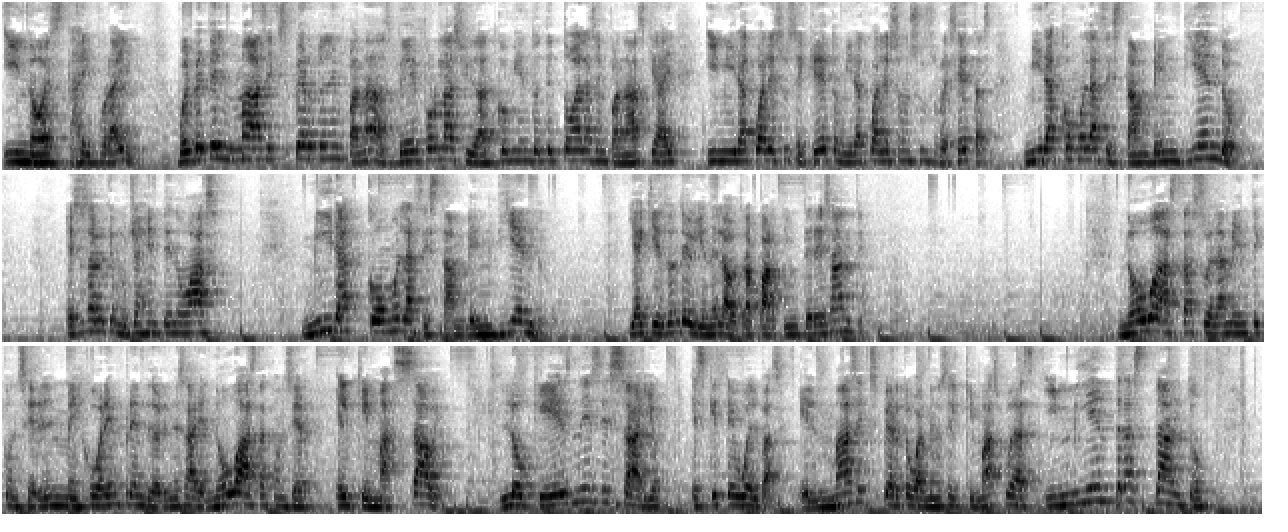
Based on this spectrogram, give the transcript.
y no está ahí por ahí. Vuélvete el más experto en empanadas. Ve por la ciudad comiéndote todas las empanadas que hay y mira cuál es su secreto, mira cuáles son sus recetas, mira cómo las están vendiendo. Eso es algo que mucha gente no hace. Mira cómo las están vendiendo. Y aquí es donde viene la otra parte interesante. No basta solamente con ser el mejor emprendedor en esa área, no basta con ser el que más sabe. Lo que es necesario es que te vuelvas el más experto o al menos el que más puedas y mientras tanto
